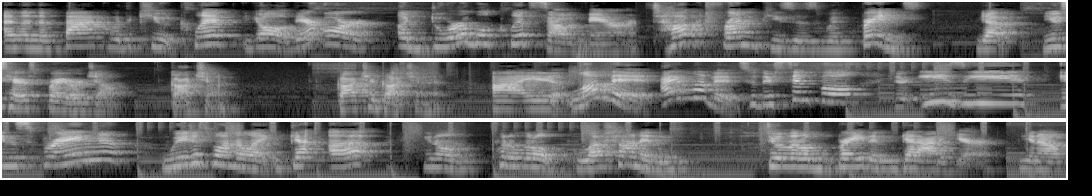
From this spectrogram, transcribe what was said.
and then the back with a cute clip. Y'all, there are adorable clips out there. Tucked front pieces with braids. Yep, use hairspray or gel. Gotcha. Gotcha, gotcha. I love it. I love it. So they're simple, they're easy. In spring, we just wanna like get up, you know, put a little blush on and do a little braid and get out of here, you know?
